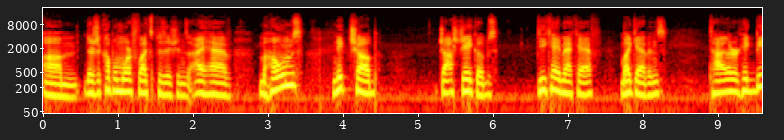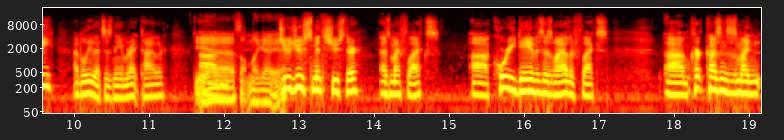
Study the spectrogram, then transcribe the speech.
Um, there's a couple more flex positions. I have Mahomes, Nick Chubb, Josh Jacobs, DK Metcalf, Mike Evans, Tyler Higbee. I believe that's his name, right? Tyler. Yeah, something like that. Yeah. Juju Smith Schuster as my flex. Uh, Corey Davis as my other flex. Um, Kirk Cousins is my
